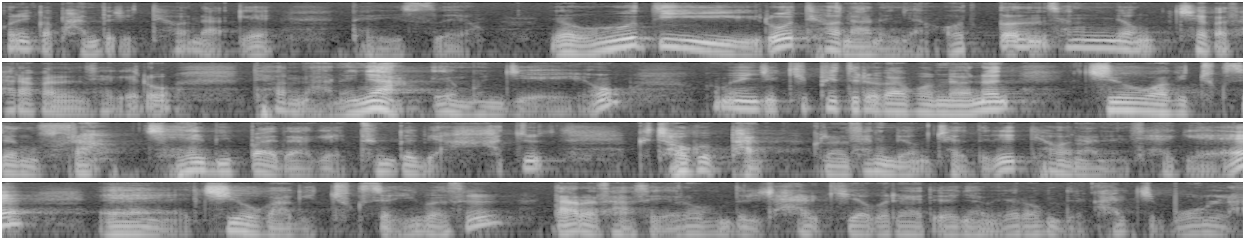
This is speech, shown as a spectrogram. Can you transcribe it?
그러니까 반드시 태어나게 돼 있어요 어디로 태어나느냐 어떤 생명체가 살아가는 세계로 태어나느냐의 문제예요. 그러면 이제 깊이 들어가 보면은 지옥하기 축생수라 제일 밑바닥에 등급이 아주 그 저급한 그런 생명체들이 태어나는 세계 에, 지옥하기 축생. 이것을 따라서 하세요. 여러분들이 잘 기억을 해야 돼요. 왜냐하면 여러분들이 갈지 몰라.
